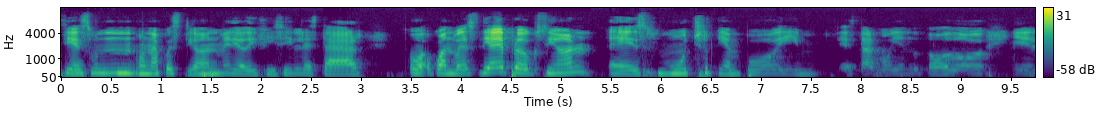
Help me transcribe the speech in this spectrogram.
sí es un, una cuestión medio difícil de estar, cuando es día de producción es mucho tiempo y estar moviendo todo y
